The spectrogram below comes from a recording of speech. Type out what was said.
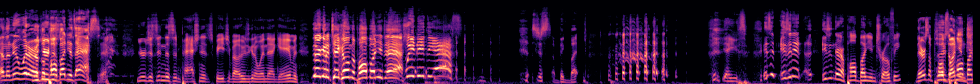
And the new winner of the Paul just- Bunyan's ass. You're just in this impassionate speech about who's going to win that game, and they're going to take home the Paul Bunyan's ass. we need the ass. It's just a big butt. yeah, you, isn't isn't it? Uh, isn't there a Paul Bunyan trophy? There's a Paul, there's a Paul Bunyan, Bunyan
